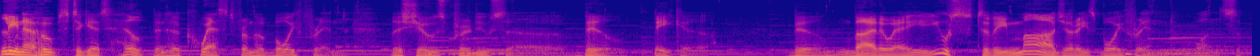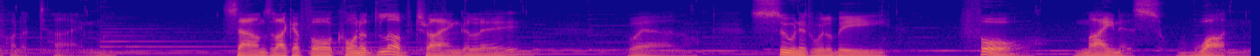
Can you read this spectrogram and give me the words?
Lena hopes to get help in her quest from her boyfriend, the show's producer, Bill Baker. Bill, by the way, used to be Marjorie's boyfriend once upon a time. Sounds like a four cornered love triangle, eh? Well, soon it will be four minus one.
